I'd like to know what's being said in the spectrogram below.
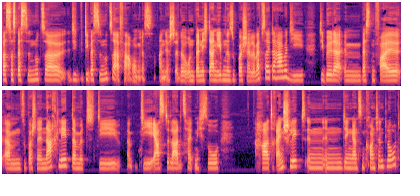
was das beste Nutzer, die, die beste Nutzererfahrung ist an der Stelle. Und wenn ich dann eben eine super schnelle Webseite habe, die die Bilder im besten Fall ähm, super schnell nachlädt, damit die, äh, die erste Ladezeit nicht so hart reinschlägt in, in den ganzen Content-Load,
